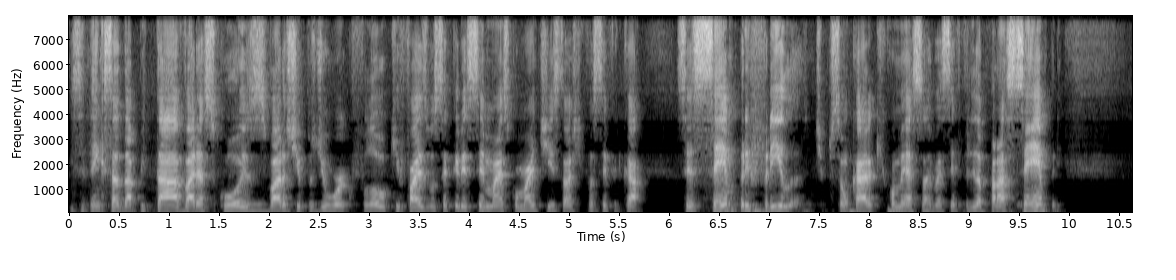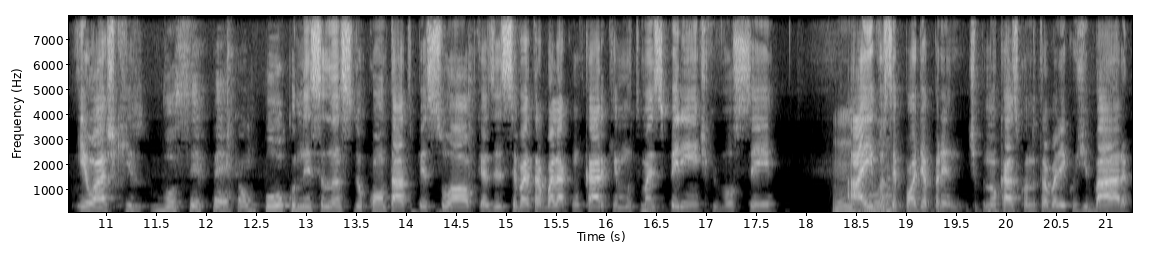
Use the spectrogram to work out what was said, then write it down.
E você tem que se adaptar a várias coisas, vários tipos de workflow que faz você crescer mais como artista. Eu acho que você ficar ser sempre frila, tipo, ser um cara que começa vai ser frila para sempre. Eu acho que você peca um pouco nesse lance do contato pessoal, porque às vezes você vai trabalhar com um cara que é muito mais experiente que você. Aí Uhum. você pode aprender, tipo, no caso, quando eu trabalhei com o Gibara,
